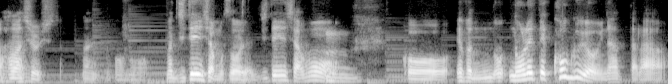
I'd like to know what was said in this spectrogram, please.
話をした。なんかこの、まあ、自転車もそうじゃん。自転車も、うん。こう、やっぱの乗れて漕ぐようになったら、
